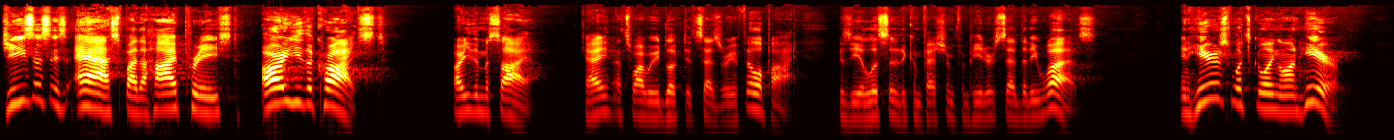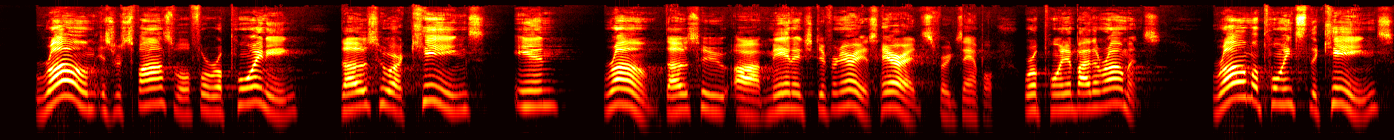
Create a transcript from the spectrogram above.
Jesus is asked by the high priest, Are you the Christ? Are you the Messiah? Okay, that's why we looked at Caesarea Philippi, because he elicited a confession from Peter, said that he was. And here's what's going on here Rome is responsible for appointing those who are kings in Rome, those who uh, manage different areas. Herods, for example, were appointed by the Romans. Rome appoints the kings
